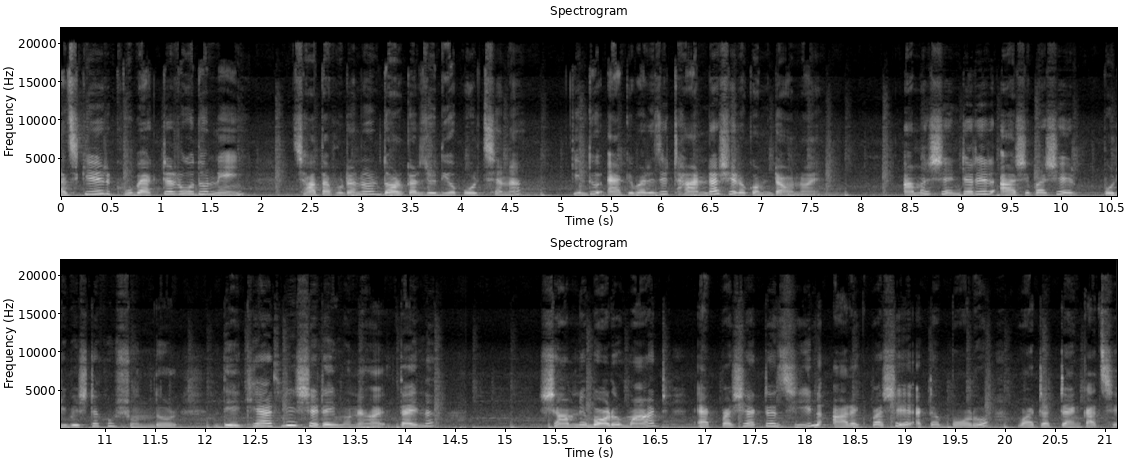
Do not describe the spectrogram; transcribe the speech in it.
আজকের খুব একটা রোদও নেই। ছাতা ফোটানোর দরকার যদিও পড়ছে না। কিন্তু একেবারে যে ঠান্ডা সেরকমটাও নয়। আমার সেন্টারের আশেপাশের পরিবেশটা খুব সুন্দর। দেখে অ্যাটলিস্ট সেটাই মনে হয়, তাই না? সামনে বড় মাঠ এক পাশে একটা ঝিল, আর এক পাশে একটা বড় ওয়াটার ট্যাঙ্ক আছে।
